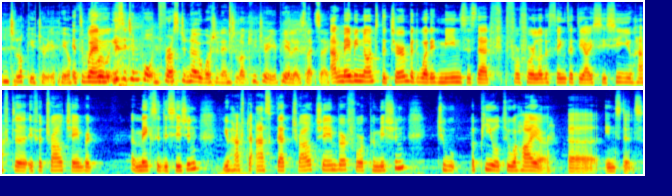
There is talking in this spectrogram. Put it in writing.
interlocutory appeal? It's when- Or is it important for us to know what an interlocutory appeal is? Let's say. Uh, maybe not the term, but what it means is that for, for a lot of things at the ICC, you have to, if a trial chamber makes a decision, you have to ask that trial chamber for permission to appeal to a higher uh, instance.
